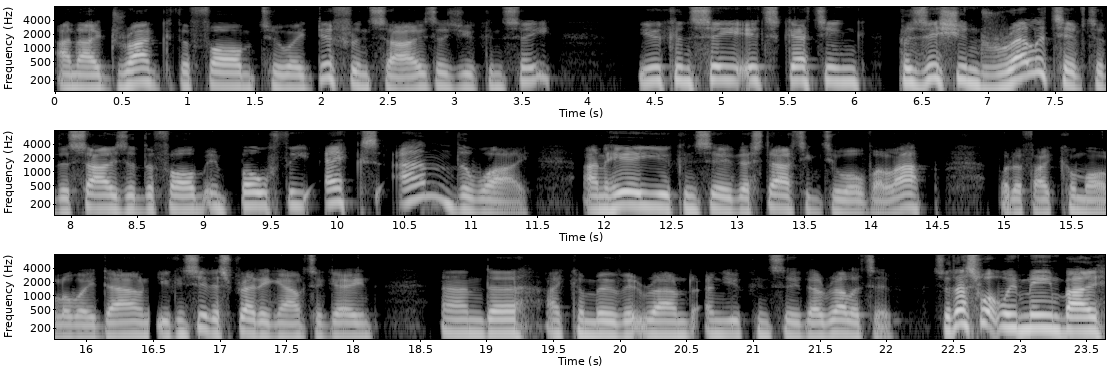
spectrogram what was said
and I drag the form to a different size, as you can see, you can see it's getting positioned relative to the size of the form in both the x and the y. And here you can see they're starting to overlap. But if I come all the way down, you can see they're spreading out again and uh, I can move it round and you can see they're relative. So that's what we mean by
